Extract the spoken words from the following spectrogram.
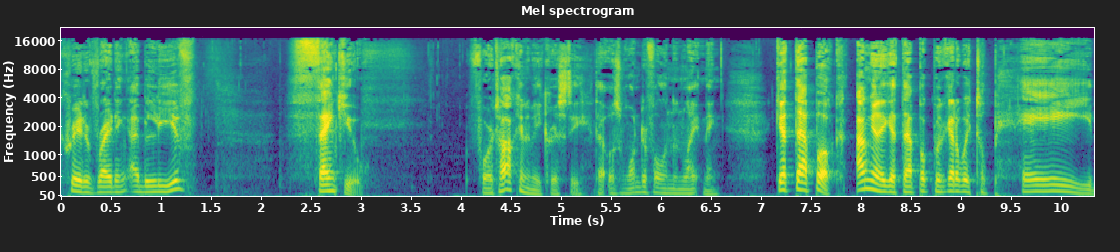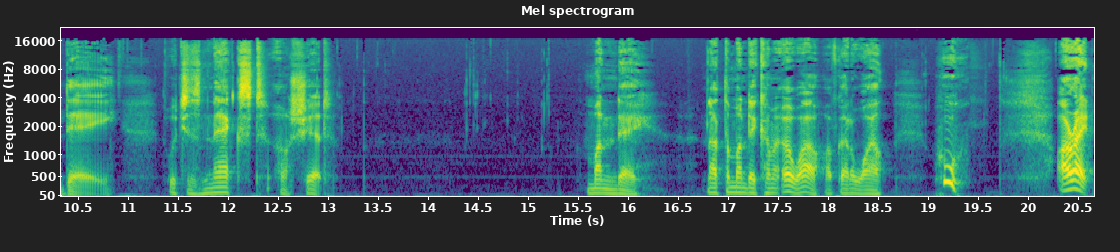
creative writing i believe thank you for talking to me christy. That was wonderful and enlightening. Get that book. I'm going to get that book but we gotta wait till payday which is next. Oh shit. Monday. Not the monday coming. Oh wow. I've got a while. Whew. All right.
